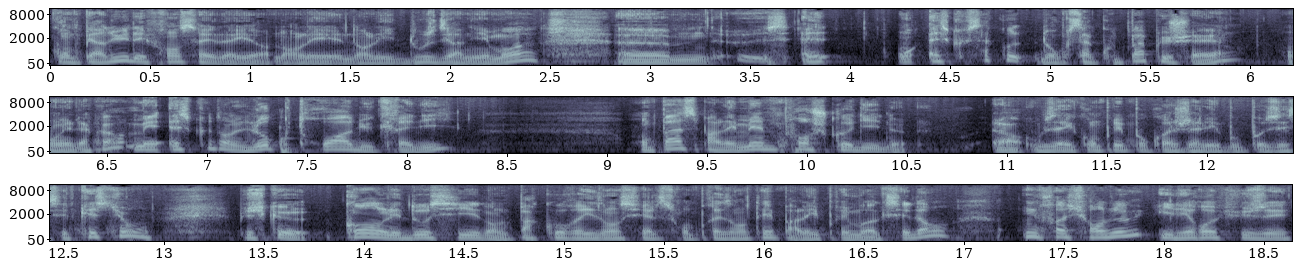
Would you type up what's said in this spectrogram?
qu'ont perdu les Français d'ailleurs dans les, dans les 12 derniers mois. est-ce que ça coûte, donc ça coûte pas plus cher, on est d'accord, mais est-ce que dans l'octroi du crédit, on passe par les mêmes fourches codines alors, vous avez compris pourquoi j'allais vous poser cette question. Puisque quand les dossiers dans le parcours résidentiel sont présentés par les primo-accédants, une fois sur deux, il est refusé.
